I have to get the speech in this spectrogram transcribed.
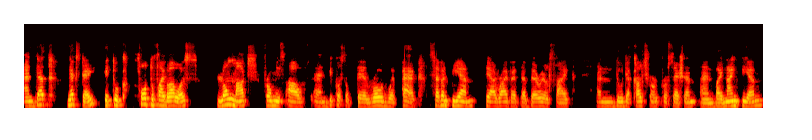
And that next day, it took four to five hours, long march from his house. And because of the road were packed, 7 p.m., they arrive at the burial site and do the cultural procession. And by 9 p.m.,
